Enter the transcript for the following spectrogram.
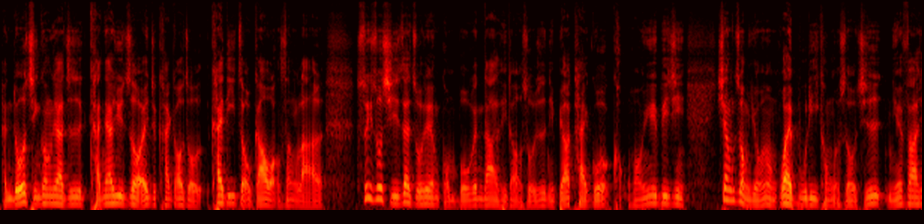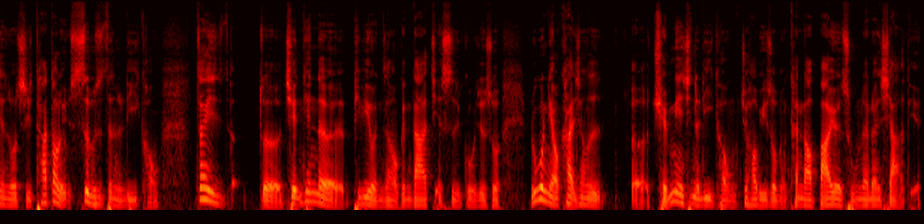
很多情况下就是砍下去之后，哎，就开高走，开低走高往上拉了。所以说，其实，在昨天广播跟大家提到说，就是你不要太过恐慌，因为毕竟像这种有那种外部利空的时候，其实你会发现说，其实它到底是不是真的利空？在呃前天的 PP 文章，我跟大家解释过，就是说，如果你要看像是呃全面性的利空，就好比说我们看到八月初那段下跌。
